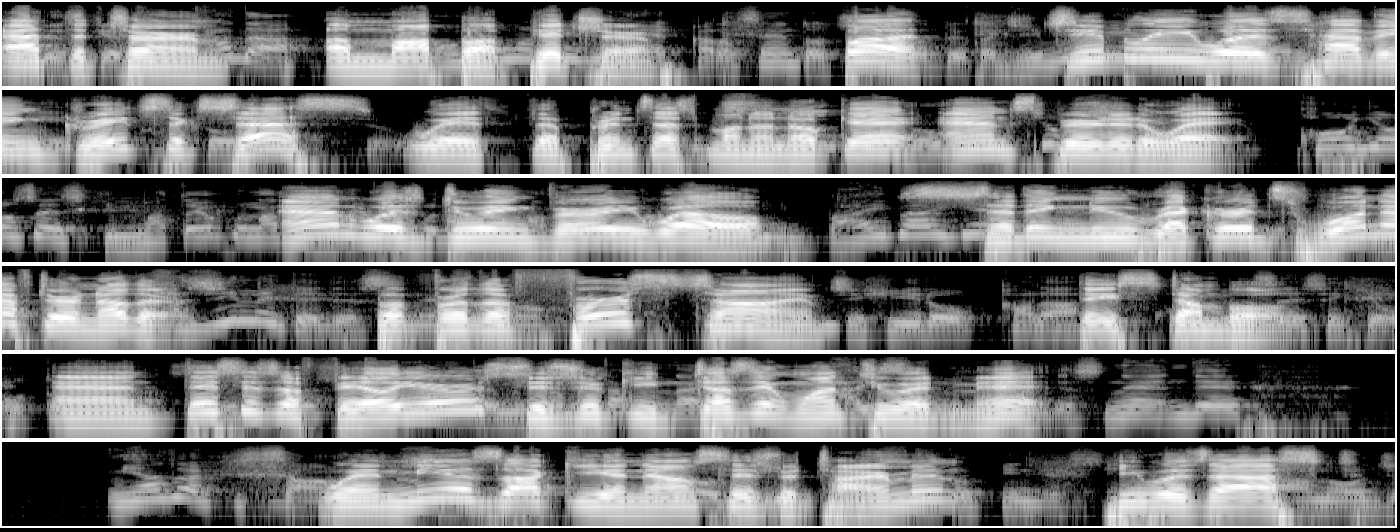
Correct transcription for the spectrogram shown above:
at the term a mop up pitcher, but Ghibli was having great success with The Princess Mononoke and Spirited Away. And was doing very well, setting new records one after another. But for the first time, they stumbled. And this is a failure Suzuki doesn't want to admit. When Miyazaki announced his retirement, he was asked,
